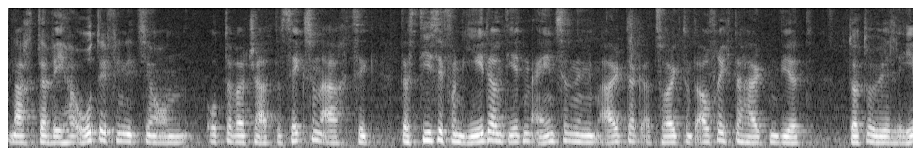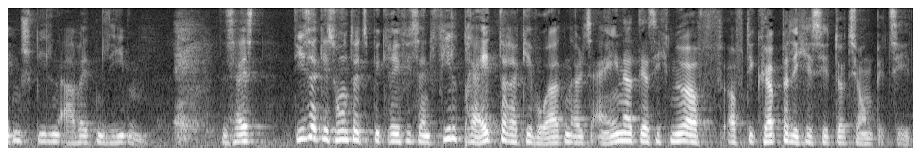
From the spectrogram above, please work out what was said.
nach der WHO-Definition Ottawa Charta 86, dass diese von jeder und jedem Einzelnen im Alltag erzeugt und aufrechterhalten wird, dort wo wir leben, spielen, arbeiten, lieben. Das heißt, dieser Gesundheitsbegriff ist ein viel breiterer geworden als einer, der sich nur auf, auf die körperliche Situation bezieht.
